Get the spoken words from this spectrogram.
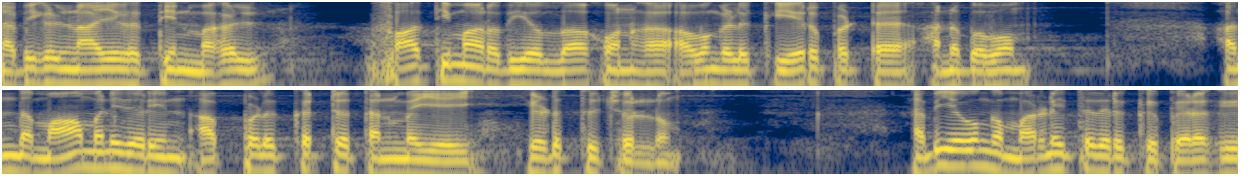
நபிகள் நாயகத்தின் மகள் ஃபாத்திமா ரதியுல்லாஹ் அவங்களுக்கு ஏற்பட்ட அனுபவம் அந்த மாமனிதரின் அப்பழுக்கற்ற தன்மையை எடுத்துச் சொல்லும். நபி அவங்க மரணித்ததற்கு பிறகு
